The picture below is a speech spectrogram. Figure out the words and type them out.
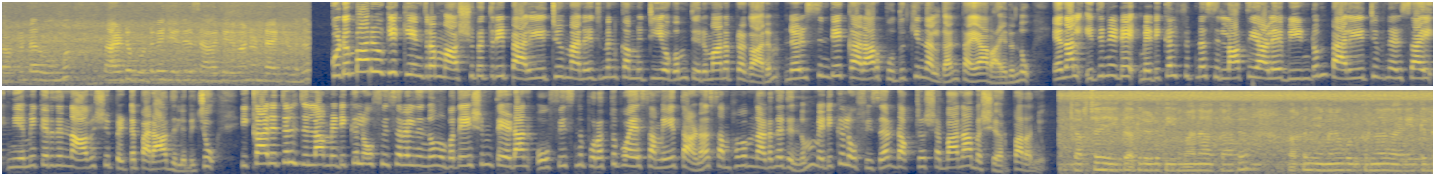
ഡോക്ടറുടെ റൂം താഴോട്ട് പൂട്ടുകയും ചെയ്തൊരു സാഹചര്യമാണ് ഉണ്ടായിട്ടുള്ളത്. കുടുംബാരോഗ്യ കേന്ദ്രം ആശുപത്രി പാലിയേറ്റീവ് മാനേജ്മെന്റ് കമ്മിറ്റി യോഗം തീരുമാനപ്രകാരം നഴ്സിന്റെ കരാർ പുതുക്കി നൽകാൻ തയ്യാറായിരുന്നു. എന്നാൽ ഇതിനിടെ മെഡിക്കൽ ഫിറ്റ്നസ് ഇല്ലാത്തയാളെ വീണ്ടും പാലിയേറ്റീവ് നഴ്സായി നിയമിക്കരുതെന്നാവശ്യപ്പെട്ട് പരാതി ലഭിച്ചു. ഇക്കാര്യത്തിൽ ജില്ലാ മെഡിക്കൽ ഓഫീസറിൽ നിന്നും ഉപദേശം തേടാൻ ഓഫീസിന് പുറത്തുപോയ സമയത്താണ് സംഭവം നടന്നതെന്നും medical officer doctor Shabana Basheer പറഞ്ഞു. ചർച്ച ചെയ്ത് അതിലൊരു തീരുമാനമാക്കാതെ അവർക്ക് നിയമനം കൊടുക്കുന്ന കാര്യത്തിൽ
